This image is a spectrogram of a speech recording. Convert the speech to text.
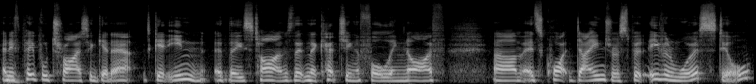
And if people try to get out, get in at these times, then they're catching a falling knife. Um, it's quite dangerous, but even worse still,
